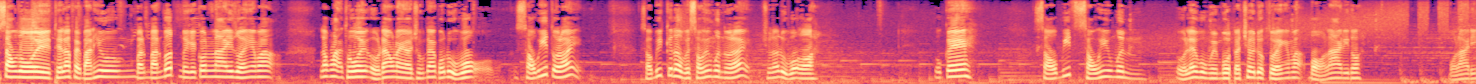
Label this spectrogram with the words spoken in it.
xong rồi, Thế là phải bán hưu, Bán bán bớt mấy cái con lai rồi anh em ạ. Lóc lại thôi, Ở round này là chúng ta có đủ bộ 6 bit rồi đấy. 6 bit kết hợp với 6 human rồi đấy, Chúng ta đủ bộ rồi. Ok. 6 bit 6 human Ở level 11 đã chơi được rồi anh em ạ. Bỏ like đi thôi. Bỏ like đi.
